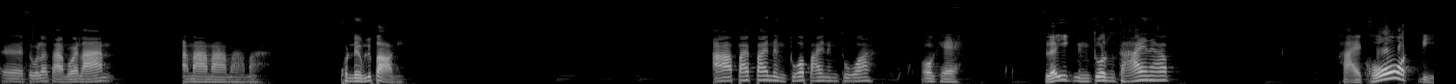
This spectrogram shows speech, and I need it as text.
เออตัวละสามร้อยล้านอะมามามามา คนเดิมหรือเปล่านี่อ่าไปไปหนึ่งตัวไปหนึ่งตัว โอเค เหลืออีกหนึ่งตัวสุดท้ายนะครับ ขายโคตรดี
